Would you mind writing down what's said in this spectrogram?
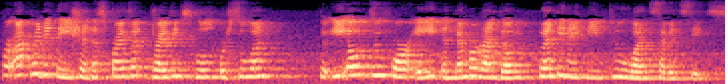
for accreditation as private driving school pursuant to EO 248 and Memorandum 2019-2176.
